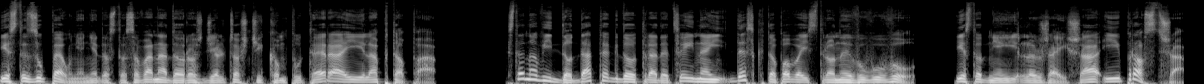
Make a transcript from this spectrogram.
Jest zupełnie niedostosowana do rozdzielczości komputera i laptopa. Stanowi dodatek do tradycyjnej desktopowej strony www. Jest od niej lżejsza i prostsza.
